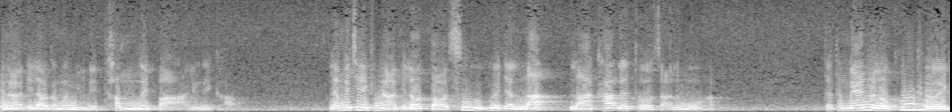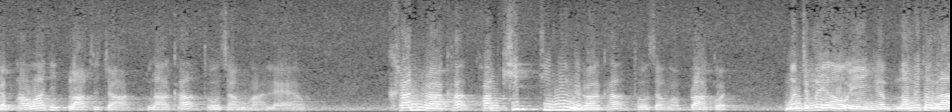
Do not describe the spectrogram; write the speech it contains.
ขณะที่เรากำลังอยู่ในถ้ำในป่าหรือในเขา แล้วไม่ใช่ขณะที่เราต่อสู้เพื่อจะละราคะและโทสะและโมหะ แต่ถ้าแม้ว่าเราคุ้นเคยกับภาวะที่ปราศจากราคะโทสะโมหะแล้ว ครั้นราคะความคิดที่เนื่องราคะโทสะโมหะปรากฏ มันจะไม่เอาเองครับ เราไม่ต้องละ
